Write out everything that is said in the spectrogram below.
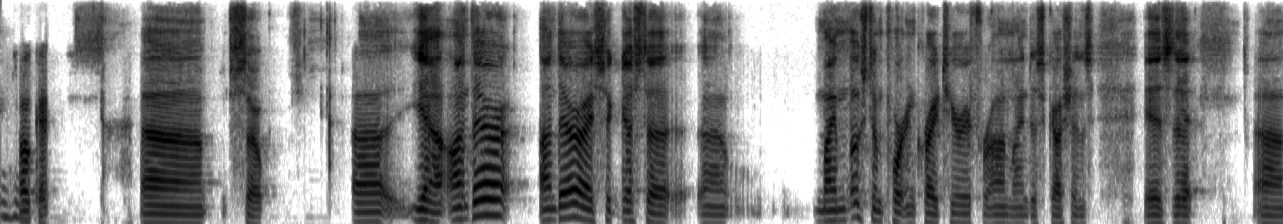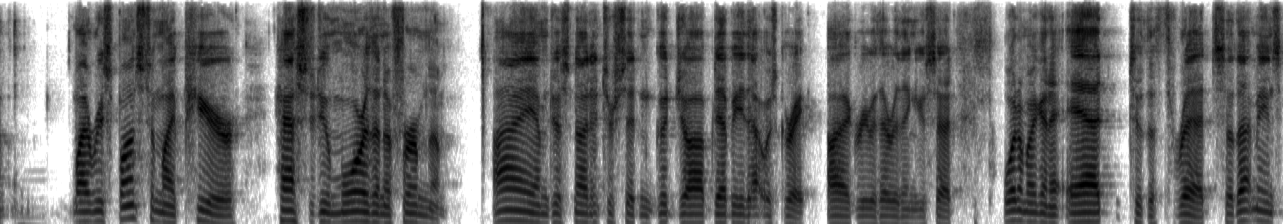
Mhm. Okay. Uh, so, uh, yeah, on there, on there, I suggest uh, uh, my most important criteria for online discussions is that uh, my response to my peer has to do more than affirm them. I am just not interested in good job, Debbie. That was great. I agree with everything you said. What am I going to add to the thread? So that means,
